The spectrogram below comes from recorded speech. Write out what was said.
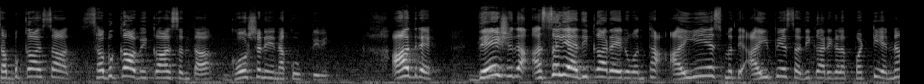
ಸಬ್ಕಾ ಸಾಥ್, ಸಬ್ಕಾ ವಿಕಾಸ್ ಅಂತ ಘೋಷಣೆಯನ್ನು ಕೂಗ್ತೀವಿ. ಆದರೆ ದೇಶದ ಅಸಲಿ ಅಧಿಕಾರ ಇರುವಂಥ ಐ ಎ ಎಸ್ ಮತ್ತು ಐ ಪಿ ಎಸ್ ಅಧಿಕಾರಿಗಳ ಪಟ್ಟಿಯನ್ನು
